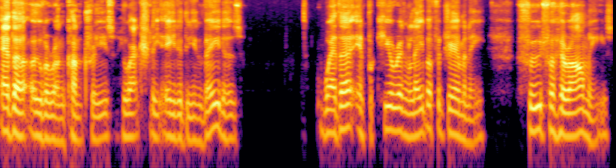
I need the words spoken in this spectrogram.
other overrun countries who actually aided the invaders, whether in procuring labor for Germany, food for her armies,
